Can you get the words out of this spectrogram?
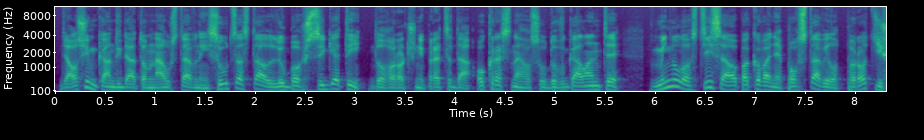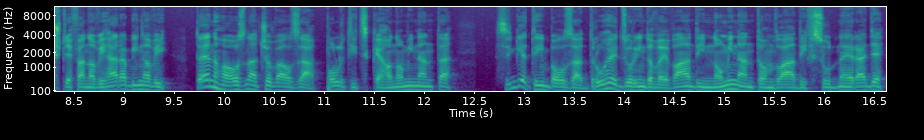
Ďalším kandidátom na ústavný súd sa stal Ľuboš Sigety, dlhoročný predseda okresného súdu v Galante. V minulosti sa opakovane postavil proti Štefanovi Harabinovi. Ten ho označoval za politického nominanta. Sigety bol za druhej Zurindovej vlády nominantom vlády v súdnej rade.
